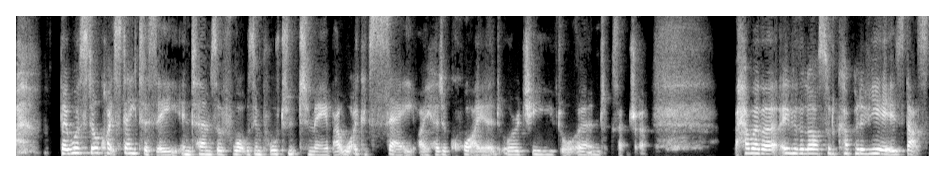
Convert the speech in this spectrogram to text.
they were still quite statusy in terms of what was important to me about what I could say I had acquired or achieved or earned etc however over the last sort of couple of years that's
